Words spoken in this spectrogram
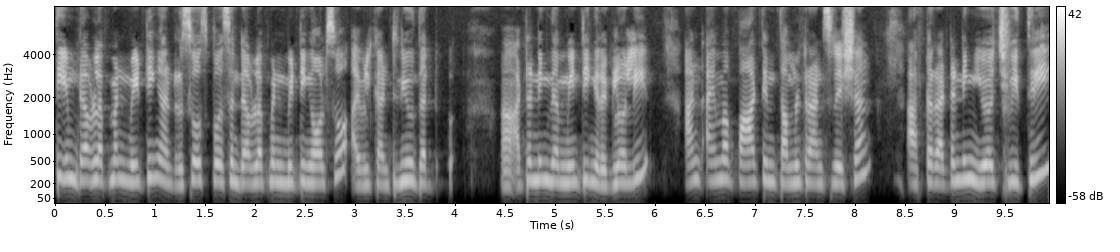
team development meeting and resource person development meeting also. I will continue that uh, attending the meeting regularly. And I am a part in Tamil translation. After attending UHV3,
